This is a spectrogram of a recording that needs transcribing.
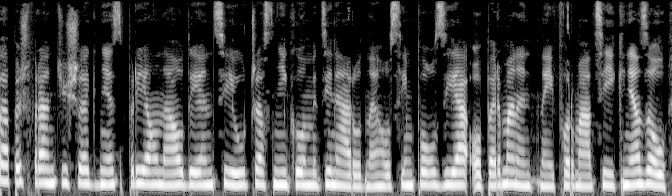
Pápež František dnes prijal na audiencii účastníkov medzinárodného sympózia o permanentnej formácii kňazov,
